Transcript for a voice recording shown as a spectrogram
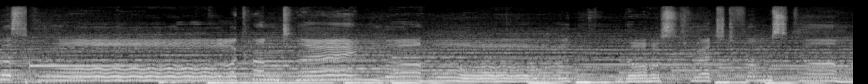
the scroll contain the whole, though stretched from sky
